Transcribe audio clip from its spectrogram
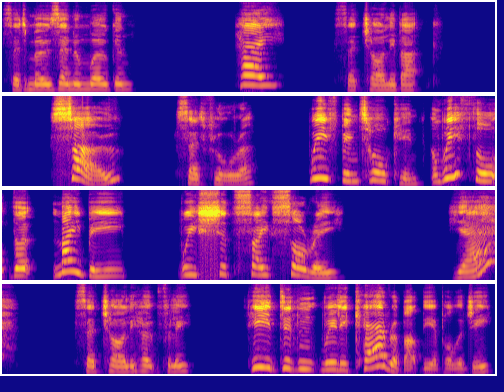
said Mosen and Wogan. Hey, said Charlie back. So, said Flora, we've been talking and we thought that maybe we should say sorry. Yeah? said Charlie hopefully. He didn't really care about the apology.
